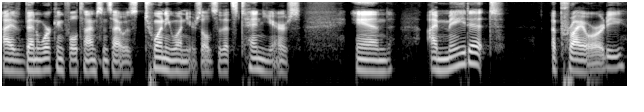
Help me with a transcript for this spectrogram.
I've been working full time since I was 21 years old, so that's 10 years. And I made it a priority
